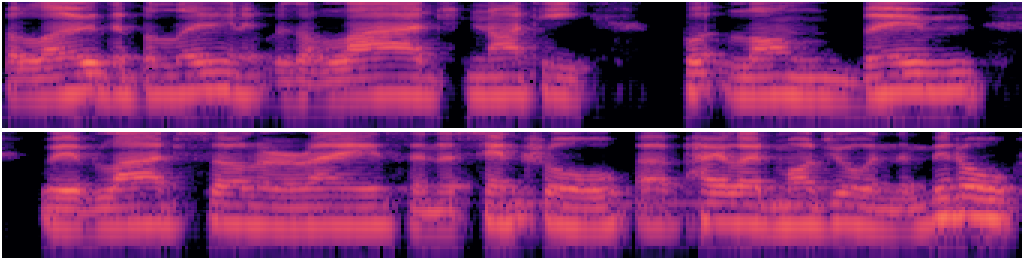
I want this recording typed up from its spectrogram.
below the balloon, it was a large 90 foot long boom with large solar arrays and a central uh, payload module in the middle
